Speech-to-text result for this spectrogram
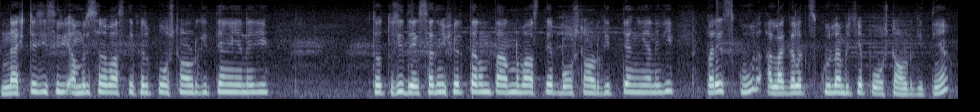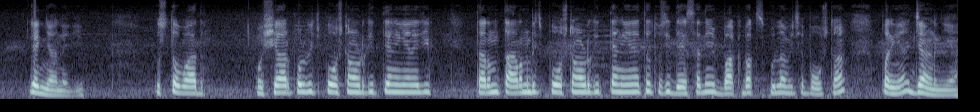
ਨੈਕਸਟ ਜੀ ਸ੍ਰੀ ਅੰਮ੍ਰਿਤਸਰ ਵਾਸਤੇ ਫਿਰ ਪੋਸਟਾਂ ਆਊਟ ਕੀਤੀਆਂ ਗਈਆਂ ਨੇ ਜੀ। ਤਾਂ ਤੁਸੀਂ ਦੇਖ ਸਕਦੇ ਹੋ ਫਿਰ ਤਰਨ ਤਾਰਨ ਵਾਸਤੇ ਪੋਸਟਾਂ ਆਊਟ ਕੀਤੀਆਂ ਗਈਆਂ ਨੇ ਜੀ। ਪਰ ਇਹ ਸਕੂਲ, ਅਲੱਗ-ਅਲੱਗ ਸਕੂਲਾਂ ਵਿੱਚ ਇਹ ਪੋਸਟਾਂ ਆਊਟ ਕੀਤੀਆਂ ਗਈਆਂ ਨੇ ਜੀ। ਉਸ ਤੋਂ ਬਾਅਦ ਹੁਸ਼ਿਆਰਪੁਰ ਵਿੱਚ ਪੋਸਟਾਂ ਆਊਟ ਕੀਤੀਆਂ ਗਈਆਂ ਨੇ ਜੀ। ਤਰਨਤਾਰਨ ਵਿੱਚ ਪੋਸਟਾਂ ਆਊਟ ਕੀਤੀਆਂ ਗਈਆਂ ਨੇ ਤਾਂ ਤੁਸੀਂ ਦੇਖ ਸਕਦੇ ਹੋ ਵੱਖ-ਵੱਖ ਸਕੂਲਾਂ ਵਿੱਚ ਪੋਸਟਾਂ ਭਰੀਆਂ ਜਾਣਗੀਆਂ।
